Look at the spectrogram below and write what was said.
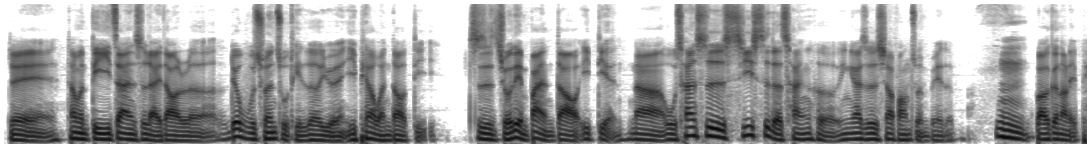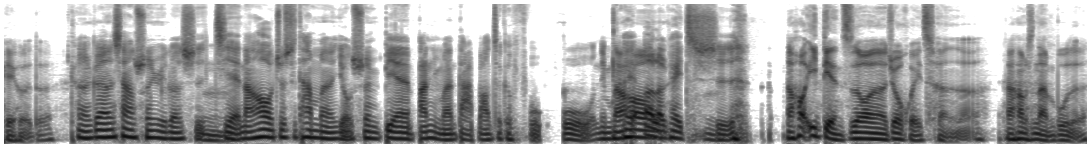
对，他们第一站是来到了六福村主题乐园，一票玩到底，是九点半到一点。那午餐是西式的餐盒，应该是消防准备的。嗯，不知道跟哪里配合的，可能跟上顺娱乐世界，嗯、然后就是他们有顺便帮你们打包这个服务，你们可以饿了可以吃。嗯、然后一点之后呢，就回程了。那他们是南部的，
